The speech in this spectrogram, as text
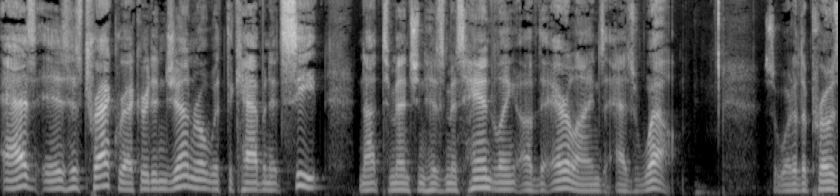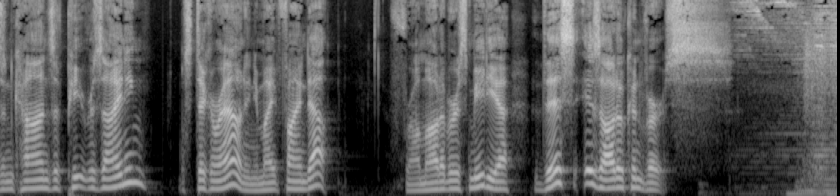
as is his track record in general with the cabinet seat, not to mention his mishandling of the airlines as well. So, what are the pros and cons of Pete resigning? Well, stick around and you might find out. From Autoburst Media, this is AutoConverse.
